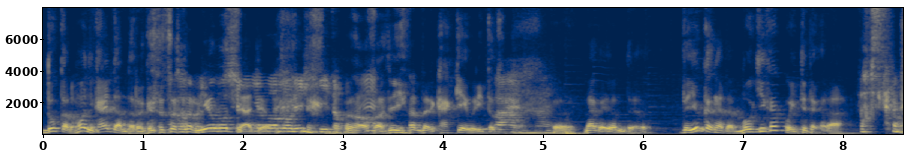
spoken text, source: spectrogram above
どっかの本に書いたんだろうけどその身をもって信味わう用取引とかね。そうそう信用取り家計売りとか、はい。はいうん、なんか読んだよでよく考えたら簿記学校行ってたから。確かに。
